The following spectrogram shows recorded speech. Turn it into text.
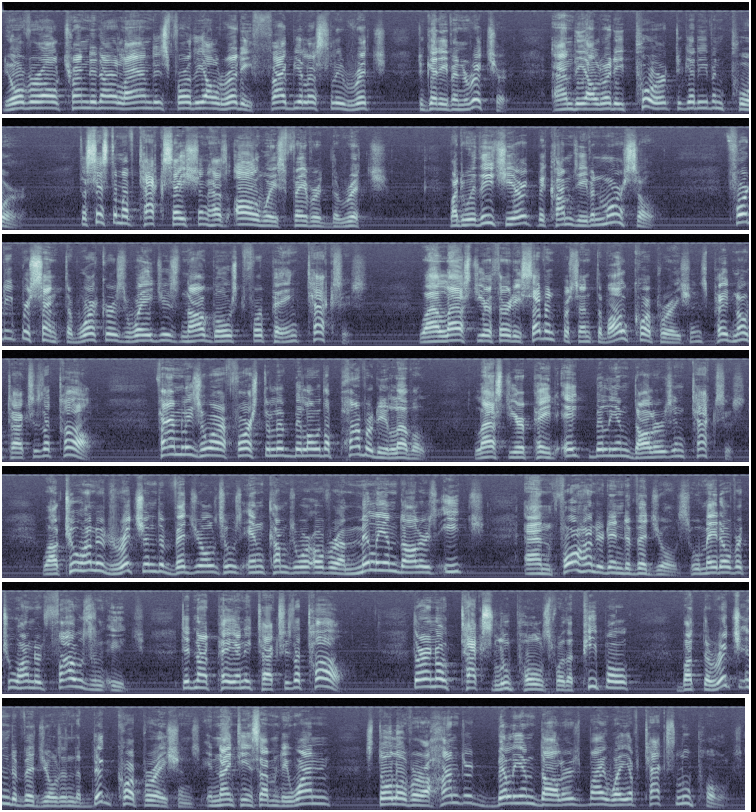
The overall trend in our land is for the already fabulously rich to get even richer, and the already poor to get even poorer. The system of taxation has always favored the rich, but with each year it becomes even more so. 40% of workers' wages now goes for paying taxes, while last year 37% of all corporations paid no taxes at all. Families who are forced to live below the poverty level last year paid $8 billion in taxes, while 200 rich individuals whose incomes were over a million dollars each and 400 individuals who made over 200,000 each did not pay any taxes at all. There are no tax loopholes for the people, but the rich individuals and the big corporations in 1971 stole over $100 billion by way of tax loopholes.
